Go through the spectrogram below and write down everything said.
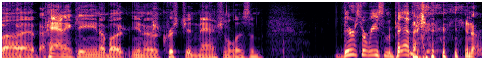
uh, panicking about you know Christian nationalism. There's a reason to panic. you know,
